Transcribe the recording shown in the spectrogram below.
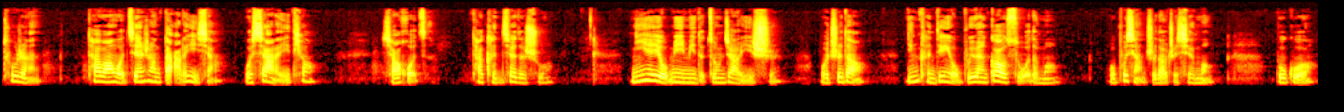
突然，他往我肩上打了一下，我吓了一跳。小伙子，他恳切地说。你也有秘密的宗教仪式，我知道。您肯定有不愿告诉我的梦，我不想知道这些梦。不过，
